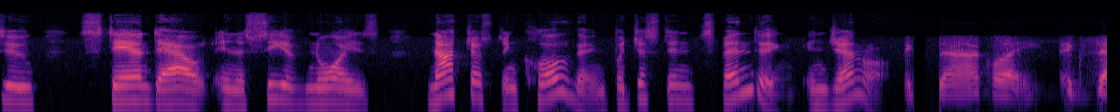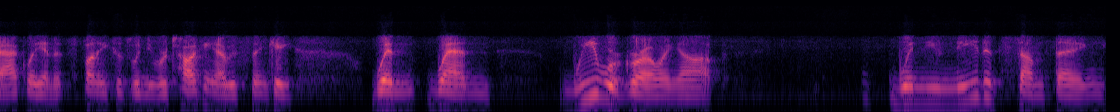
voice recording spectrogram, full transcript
to stand out in a sea of noise, not just in clothing, but just in spending in general. Exactly, exactly. And it's funny because when you were talking, I was thinking when when we were growing up, when you needed something,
